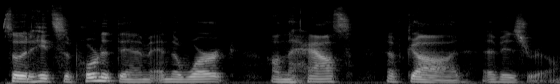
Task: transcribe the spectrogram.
so that he'd supported them in the work on the house of God of Israel.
